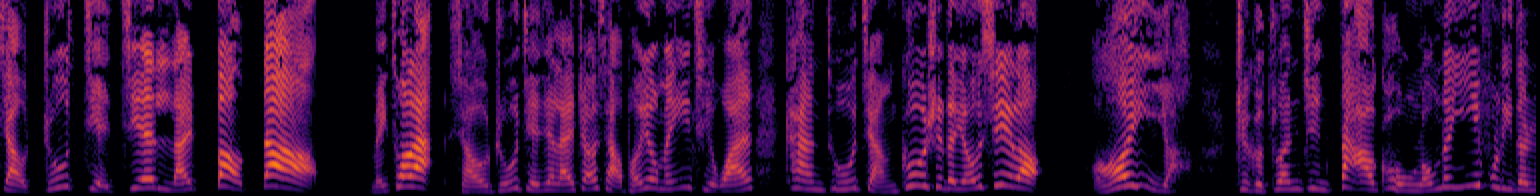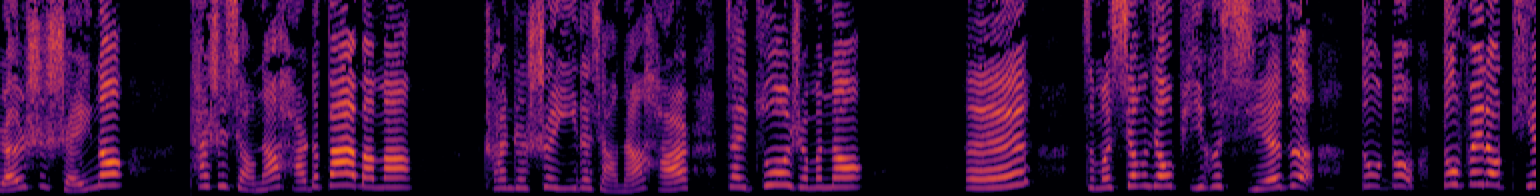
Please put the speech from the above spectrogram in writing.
小竹姐姐来报道。没错啦，小竹姐姐来找小朋友们一起玩看图讲故事的游戏了。哎呀，这个钻进大恐龙的衣服里的人是谁呢？他是小男孩的爸爸吗？穿着睡衣的小男孩在做什么呢？哎，怎么香蕉皮和鞋子都都都飞到天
